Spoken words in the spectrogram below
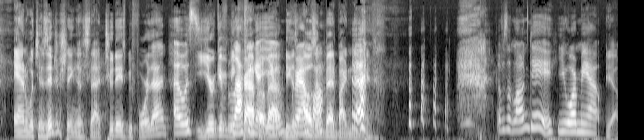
and which is interesting is that two days before that, I was you're giving me crap about you, because I was in bed by nine. It was a long day. You wore me out. yeah.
